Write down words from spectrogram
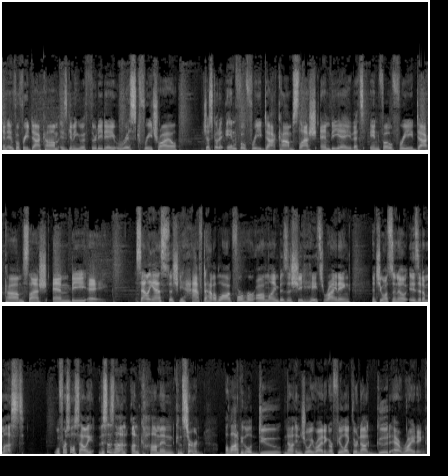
And infofree.com is giving you a 30-day risk-free trial. Just go to infofree.com slash MBA. That's infofree.com slash MBA. Sally asks, does she have to have a blog for her online business? She hates writing, and she wants to know, is it a must? Well, first of all, Sally, this is not an uncommon concern. A lot of people do not enjoy writing or feel like they're not good at writing,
